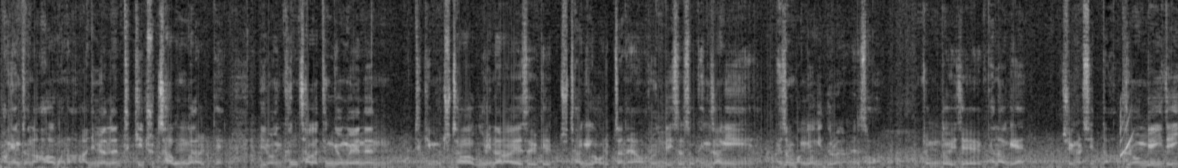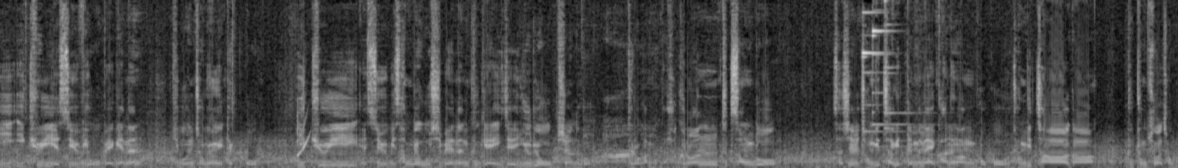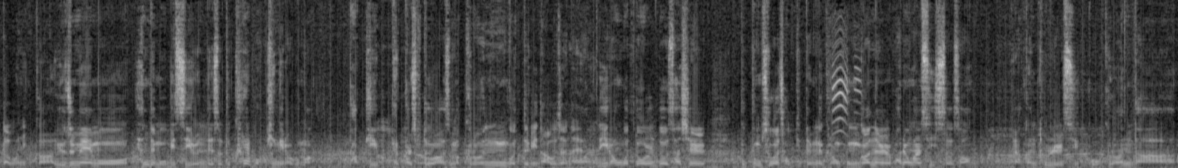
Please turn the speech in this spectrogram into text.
방향 전환하거나 아니면은 특히 주차 공간할 때 이런 큰 차 같은 경우에는 특히 뭐 주차 우리나라에서 이렇게 주차하기가 어렵잖아요. 그런 데 있어서 굉장히 회전 반경이 늘어나면서 좀 더 이제 편하게 주행할 수 있다. 그런 게 이제 이 EQE SUV 500에는 기본 적용이 됐고 EQE SUV 350에는 그게 이제 유료 옵션으로 들어갑니다. 그런 특성도 사실 전기차기 때문에 가능한 거고 전기차가 부품 수가 적다 보니까 요즘에 뭐 현대 모비스 이런 데서도 크랩워킹이라고 막 바퀴 180도 와서 막 그런 것들이 나오잖아요. 이런 것들도 사실 부품 수가 적기 때문에 그런 공간을 활용할 수 있어서 약간 돌릴 수 있고 그런 다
